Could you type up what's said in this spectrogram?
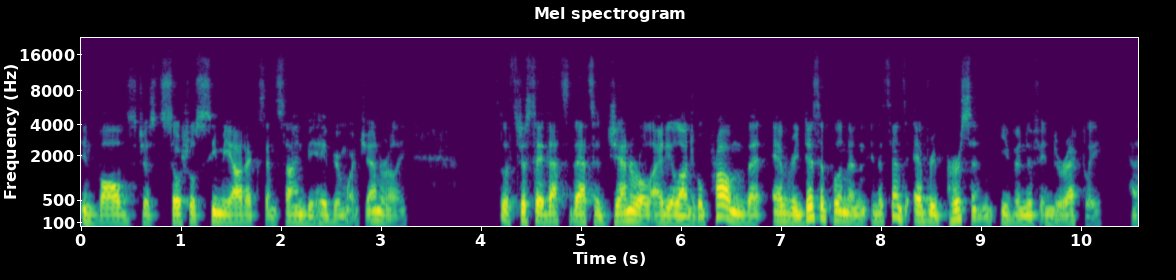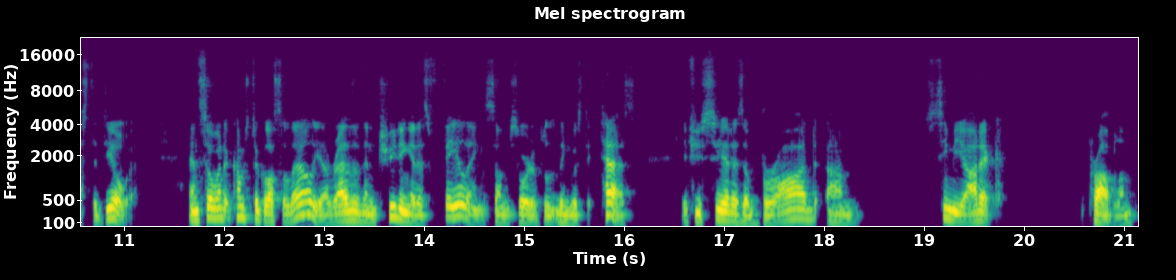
involves just social semiotics and sign behavior more generally. Let's just say that's that's a general ideological problem that every discipline and in a sense every person, even if indirectly, has to deal with. And so when it comes to glossolalia, rather than treating it as failing some sort of linguistic test, if you see it as a broad um, semiotic problem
